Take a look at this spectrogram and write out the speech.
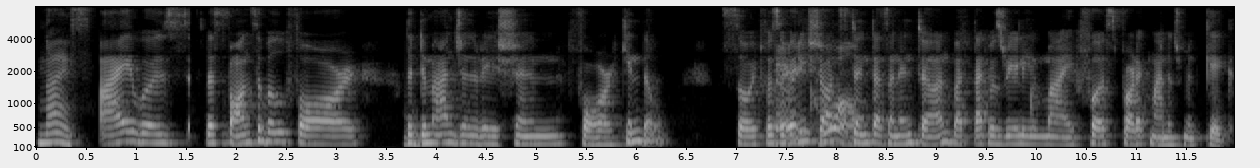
Nice. I was responsible for the demand generation for Kindle. So it was very a very cool. short stint as an intern, but that was really my first product management gig.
